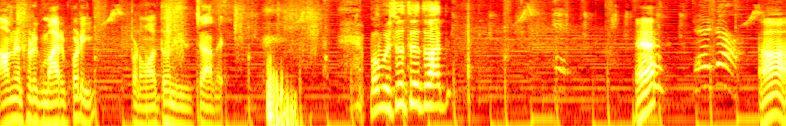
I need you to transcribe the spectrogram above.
આમને થોડીક માર પડી, પણ વાંધો નહીં, ચાલે. બાબુ, શું થયું તું આજ? હે? હા.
